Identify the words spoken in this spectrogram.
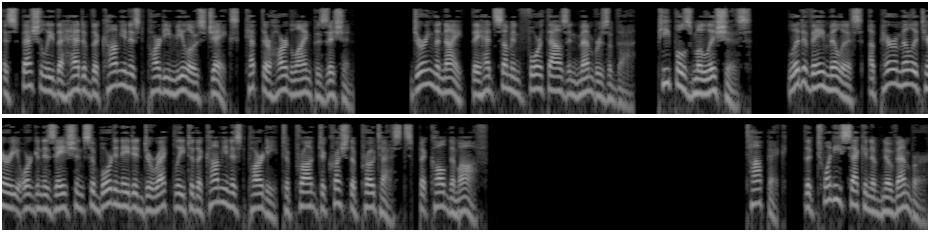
especially the head of the Communist Party Milos Jakes, kept their hard-line position. During the night, they had summoned 4,000 members of the «People's Militias» Lidové Milis, a paramilitary organization subordinated directly to the Communist Party to Prague to crush the protests, but called them off. The 22nd of November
